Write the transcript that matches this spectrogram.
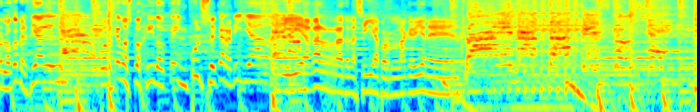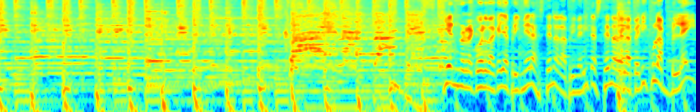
por lo comercial, porque hemos cogido que impulso y carrerilla y agárrate la silla por la que viene. ¿Quién no recuerda aquella primera escena, la primerita escena de la película Blade?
